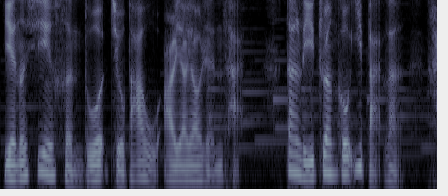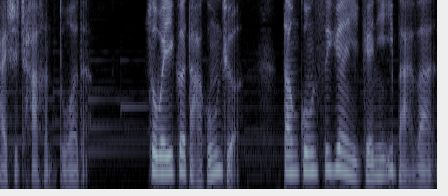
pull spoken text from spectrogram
也能吸引很多九八五二幺幺人才，但离赚够一百万还是差很多的。作为一个打工者。当公司愿意给你一百万，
